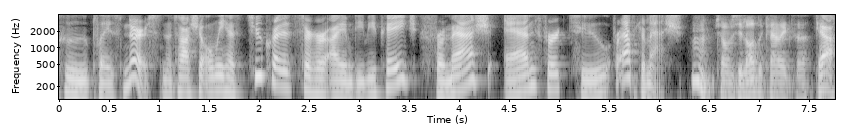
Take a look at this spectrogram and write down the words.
who plays Nurse. Natasha only has two credits to her IMDb page for MASH and for two for After MASH. Hmm, she obviously liked the character. Yeah,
